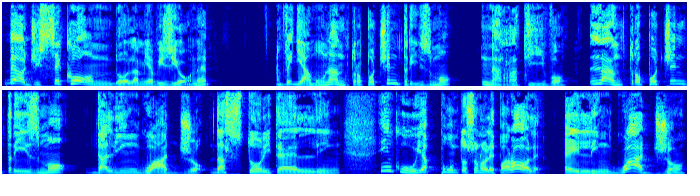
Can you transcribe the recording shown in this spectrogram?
Beh, oggi, secondo la mia visione, vediamo un antropocentrismo narrativo, l'antropocentrismo da linguaggio, da storytelling, in cui appunto sono le parole, è il linguaggio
